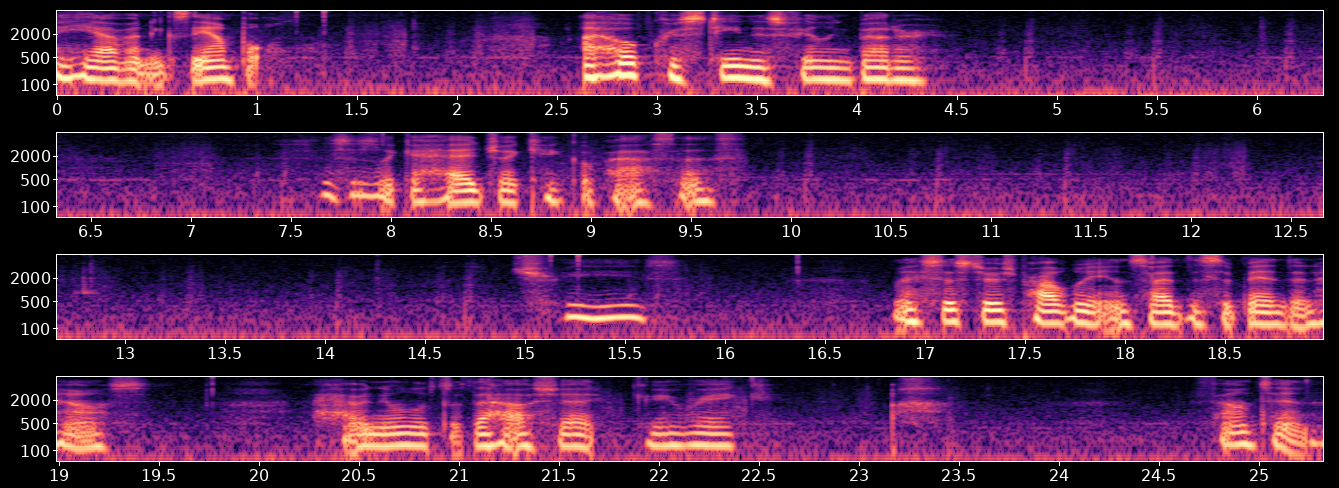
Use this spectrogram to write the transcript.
I have an example. I hope Christine is feeling better. This is like a hedge, I can't go past this. Trees. My sister is probably inside this abandoned house. I haven't even looked at the house yet. Give me a rake. Ugh. Fountain.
